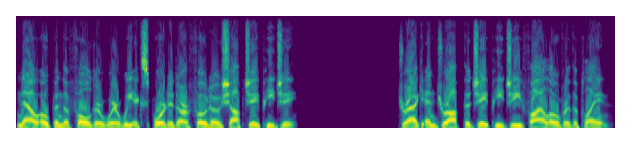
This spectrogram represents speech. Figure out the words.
Now open the folder where we exported our Photoshop JPG. Drag and drop the JPG file over the plane.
